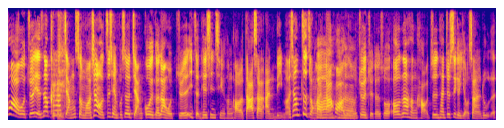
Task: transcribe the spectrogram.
话，我觉得也是要看他讲什么。像我之前不是有讲过一个让我觉得一整天心情很好的搭讪案例嘛？像这种来搭话的人，我就会觉得说，哦，那很好，就是他就是一个友善的路人。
